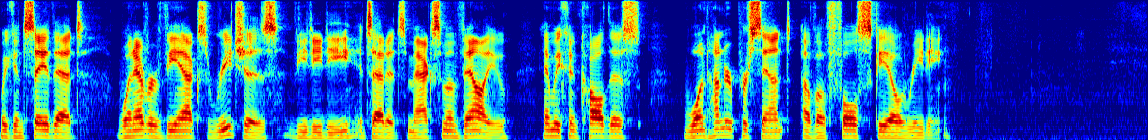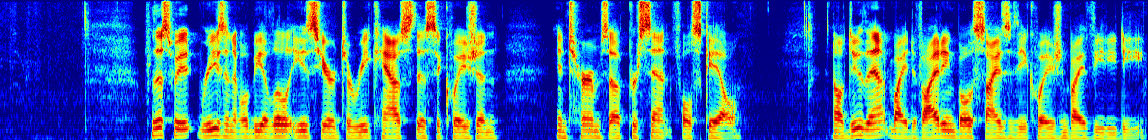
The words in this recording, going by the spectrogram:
We can say that whenever Vx reaches VDD, it's at its maximum value, and we can call this 100% of a full scale reading. For this reason, it will be a little easier to recast this equation in terms of percent full scale. And I'll do that by dividing both sides of the equation by VDD.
